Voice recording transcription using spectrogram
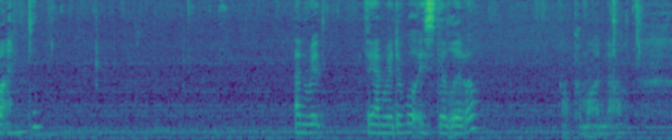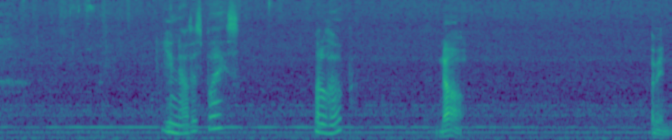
Abandon? Unread the unreadable is the little? Oh come on now. You know this place? Little Hope? No. I mean,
